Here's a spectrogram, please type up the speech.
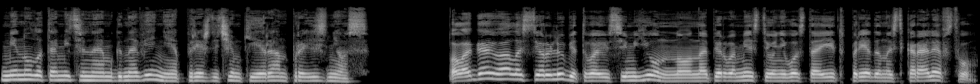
Минуло томительное мгновение, прежде чем Кейран произнес. «Полагаю, Аластер любит твою семью, но на первом месте у него стоит преданность королевству.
